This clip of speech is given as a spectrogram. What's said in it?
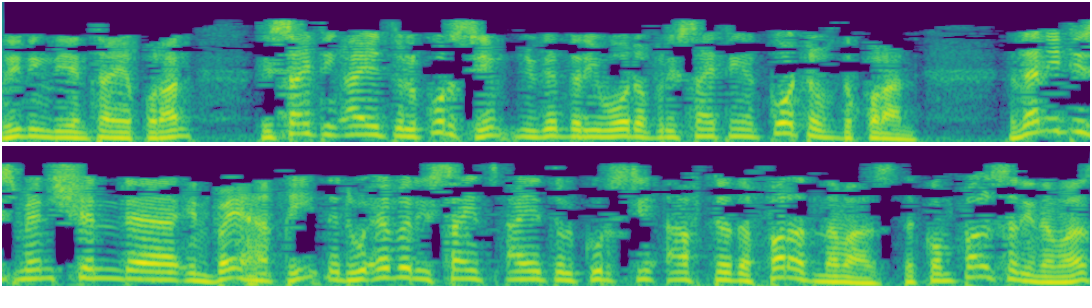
reading the entire Quran. Reciting Ayatul Kursi, you get the reward of reciting a quarter of the Quran. Then it is mentioned uh, in Bayhaqi that whoever recites Ayatul Kursi after the Farad namaz, the compulsory namaz,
